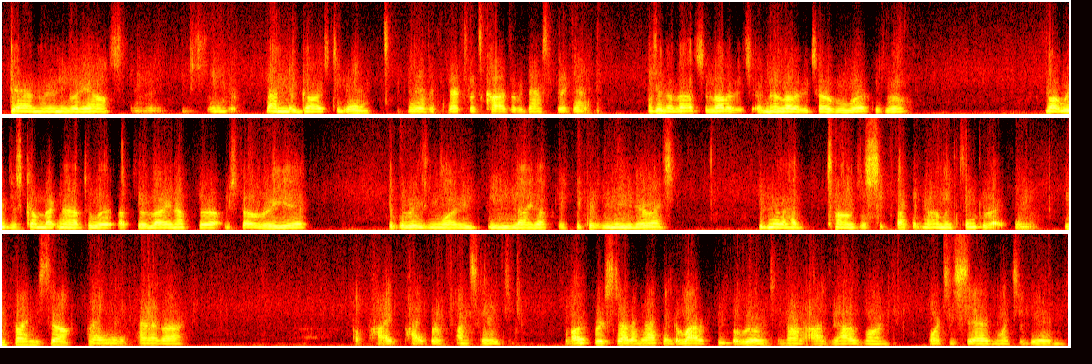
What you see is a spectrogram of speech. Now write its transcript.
down on anybody else. You know, just all got band of guys together. Yeah, that's, what's caused all the dance break up. I think that's a lot of it, and a lot of it's overwork as well. Like we just come back now to work after laying up for just over a year. But the reason why we, we laid up is because we needed a rest. We'd never had time to sit back at home and think about things. you find yourself playing any kind of a a pipe piper on stage? When you first started, I mean, I think a lot of people really turned on Ozzy Osbourne, what you said and what you did.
